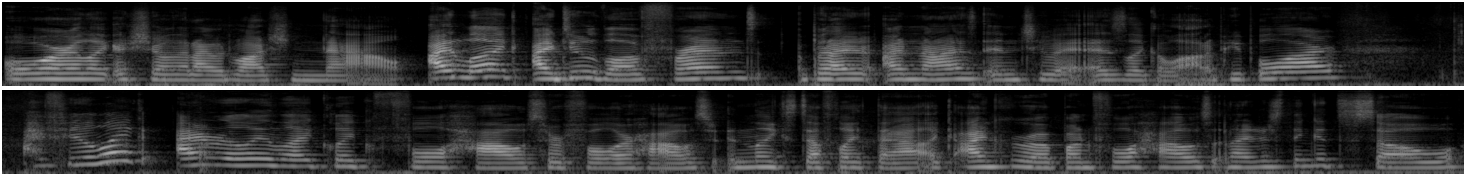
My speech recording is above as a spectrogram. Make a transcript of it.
or like a show that I would watch now. I like, I do love Friends, but I, I'm not as into it as like a lot of people are. I feel like I really like like Full House or Fuller House and like stuff like that. Like I grew up on Full House and I just think it's so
